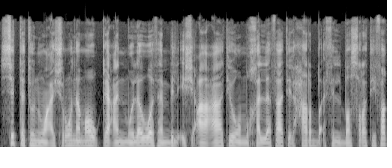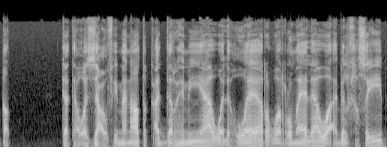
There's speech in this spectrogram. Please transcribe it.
26 موقعا ملوثا بالإشعاعات ومخلفات الحرب في البصرة فقط. تتوزع في مناطق الدرهمية والهوير والرميلة وأبي الخصيب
